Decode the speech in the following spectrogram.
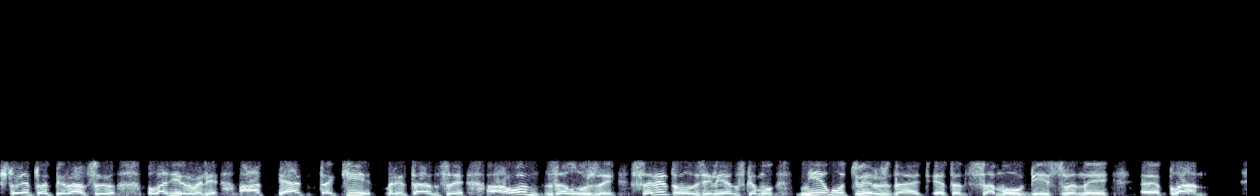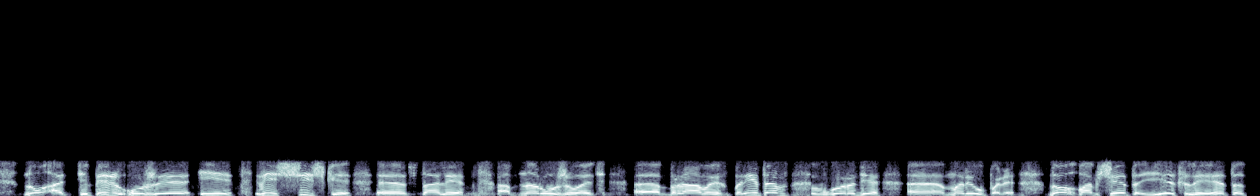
что эту операцию планировали опять-таки британцы, а он, Залужный, советовал Зеленскому не утверждать этот самоубийственный э, план. Ну, а теперь уже и вещички э, стали обнаруживать э, бравых бритов в городе э, Мариуполе. Ну, вообще-то, если этот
